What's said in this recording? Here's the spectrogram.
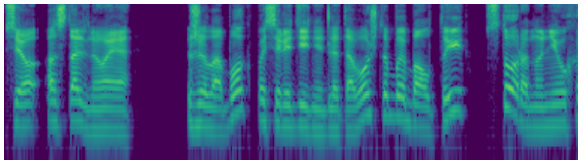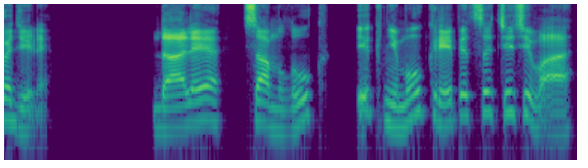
все остальное, желобок посередине для того, чтобы болты в сторону не уходили. Далее сам лук, и к нему крепится тетива.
